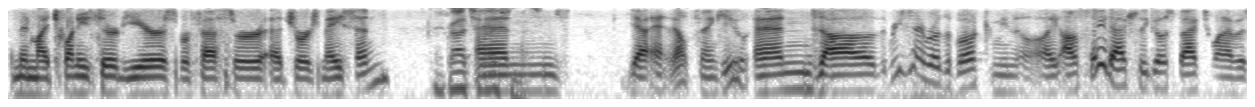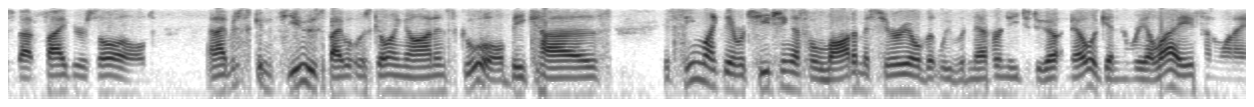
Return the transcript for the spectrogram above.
I'm in my 23rd year as a professor at George Mason. Congratulations. And yeah, and, oh, thank you. And uh, the reason I wrote the book, I mean, I, I'll say it actually goes back to when I was about five years old, and I was just confused by what was going on in school because it seemed like they were teaching us a lot of material that we would never need to go, know again in real life. And when I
